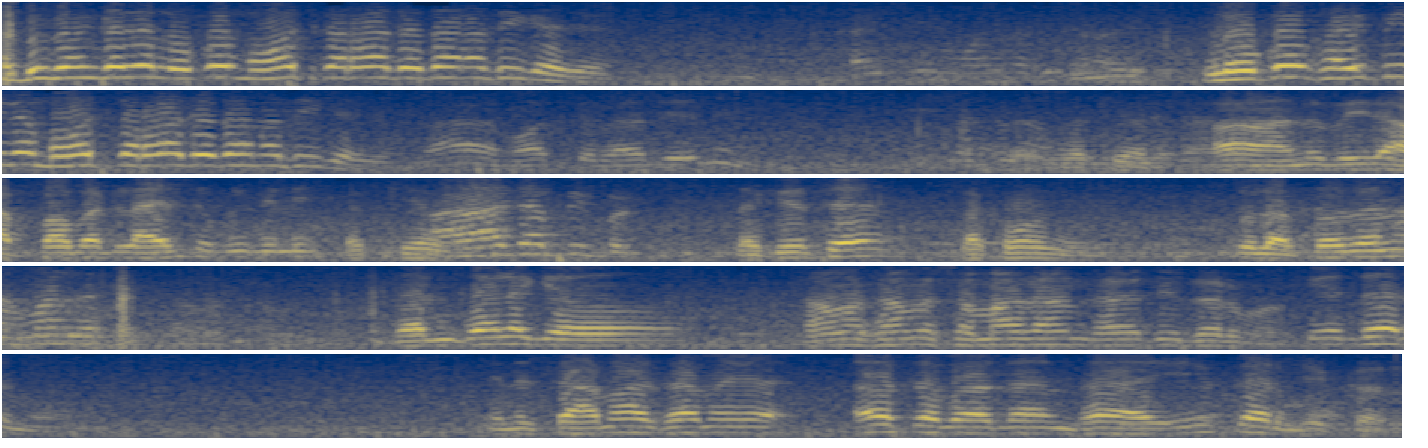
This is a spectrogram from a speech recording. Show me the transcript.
બધું કે લોકો મોજ કરવા દેતા નથી કે છે. લોકો ખાઈ પીને મોજ કરવા દેતા નથી કે મોજ કરવા દે ને હા આને આપવા માટે લાવી તો કોઈ પેલી મહારાજ આપવી પડશે. લખ્યું છે? લખવાનું. તું લખતો હતો ને. ધર્મ કોને કેવો સામા સામે સમાધાન થાય તે ધર્મ. કે ધર્મ? અને સામા સામે અસમાધાન થાય એ કર્મ. કર્મ.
